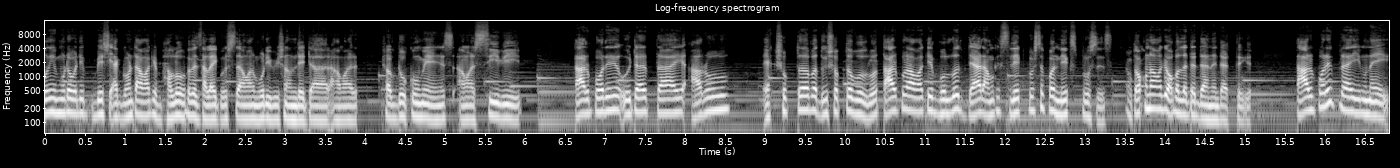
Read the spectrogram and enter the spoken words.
উনি মোটামুটি বেশ এক ঘণ্টা আমাকে ভালোভাবে ঝালাই করছে আমার মোটিভেশন লেটার আমার সব ডকুমেন্টস আমার সিভি তারপরে ওইটার প্রায় আরও এক সপ্তাহ বা দুই সপ্তাহ বলব তারপর আমাকে বলল ড্যাড আমাকে সিলেক্ট করছে ফর নেক্সট প্রসেস তখন আমাকে অফার লেটার দেয় না ড্যাড থেকে। তারপরে প্রায় মানে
